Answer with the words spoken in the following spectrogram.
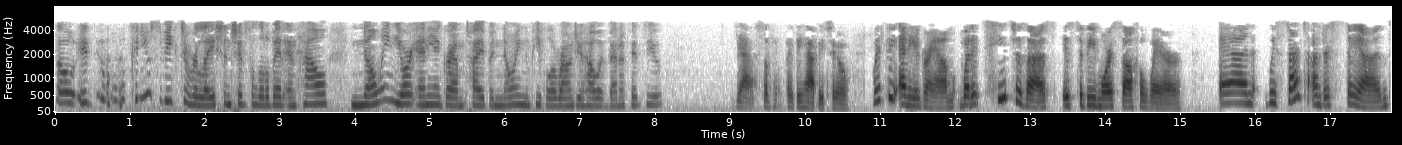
so it, can you speak to relationships a little bit and how knowing your Enneagram type and knowing the people around you, how it benefits you? Yes, I'd be happy to. With the Enneagram, what it teaches us is to be more self-aware and we start to understand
